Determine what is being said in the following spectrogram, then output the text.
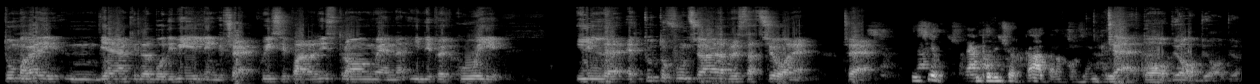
tu magari mh, mm, vieni anche dal bodybuilding, cioè qui si parla di strongman, quindi per cui il, è tutto funzionale la prestazione, cioè sì, è anche ricercata la cosa. certo, ricercata. ovvio, ovvio, ovvio.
